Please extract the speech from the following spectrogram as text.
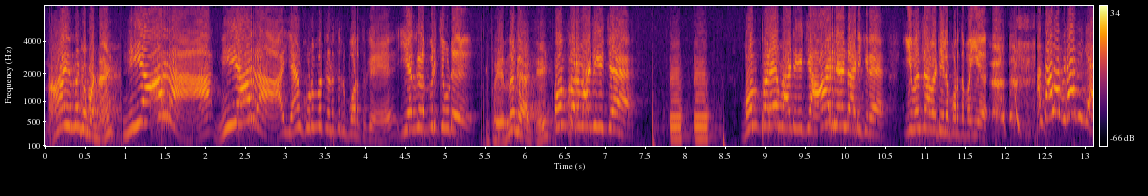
நான் என்னங்க பண்ணேன்? நீ யாரா? நீ யாரா என் குடும்பத்தை எடுத்துட்டு போறதுக்கு. எங்களை பிரிச்சு விடு. இப்ப என்னங்க ஆச்சு? பம்பர் மாட்டிக்கிச்ச. பம்பரே மாட்டிக்கிச்சு. ஆறு ரெண்டு அடிக்கிற. இவன் தான் வண்டியில பொறுத்த பையன். விடாதீங்க.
